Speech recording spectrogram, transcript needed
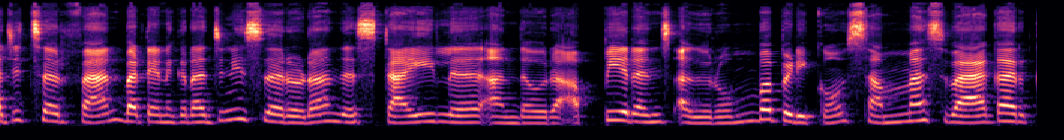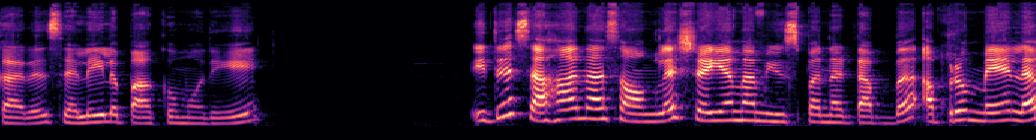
அஜித் சார் ஃபேன் பட் எனக்கு ரஜினி சாரோட அந்த ஸ்டைலு அந்த ஒரு அப்பியரன்ஸ் அது ரொம்ப பிடிக்கும். செம்ம ஸ்வேகாக இருக்கார் சிலையில் பார்க்கும் போதே இது சஹானா சாங்கில் ஸ்ரேயா மேம் யூஸ் பண்ண டப்பு அப்புறம் மேலே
